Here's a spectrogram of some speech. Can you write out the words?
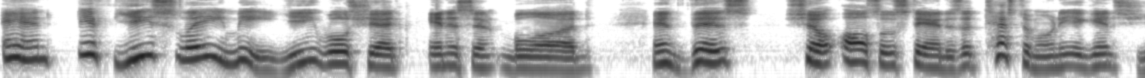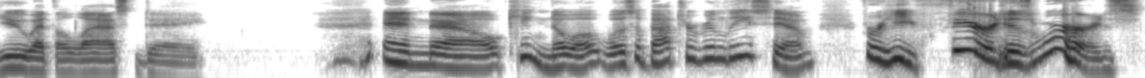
And if ye slay me, ye will shed innocent blood, and this shall also stand as a testimony against you at the last day. And now King Noah was about to release him, for he feared his words.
